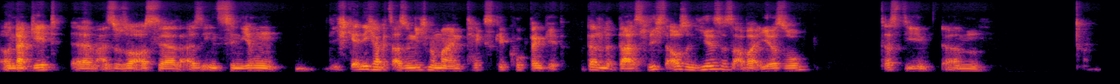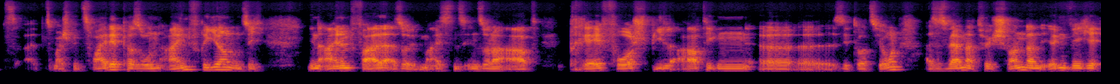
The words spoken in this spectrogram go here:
Und da geht, äh, also so aus der also Inszenierung, ich kenne, ich habe jetzt also nicht nur mal einen Text geguckt, dann geht dann da das Licht aus und hier ist es aber eher so, dass die ähm, zum Beispiel zwei der Personen einfrieren und sich in einem Fall, also meistens in so einer Art Prä-Vorspielartigen äh, äh, Situation. Also es werden natürlich schon dann irgendwelche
